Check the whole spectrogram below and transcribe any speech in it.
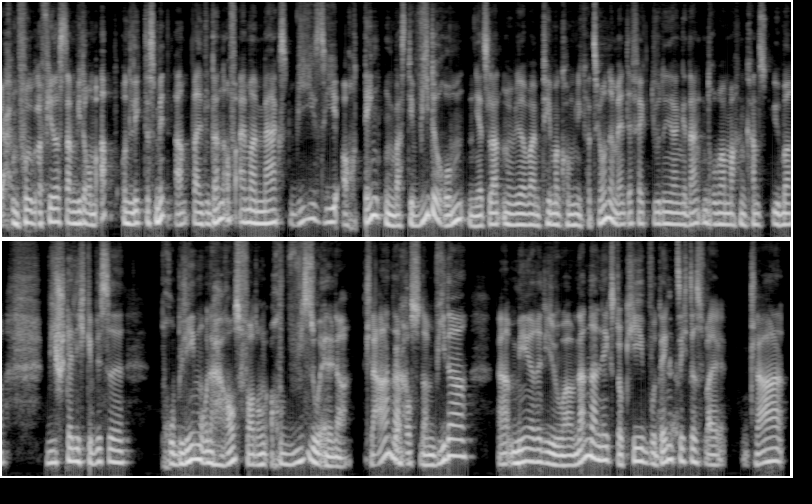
Ja. Und fotografiere das dann wiederum ab und leg das mit ab, weil du dann auf einmal merkst, wie sie auch denken, was dir wiederum, und jetzt landen wir wieder beim Thema Kommunikation, im Endeffekt du dir dann Gedanken drüber machen kannst über, wie stelle ich gewisse Probleme oder Herausforderungen auch visuell da. Klar, da ja. brauchst du dann wieder ja, mehrere, die du übereinander legst. Okay, wo denkt sich das? Weil klar,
